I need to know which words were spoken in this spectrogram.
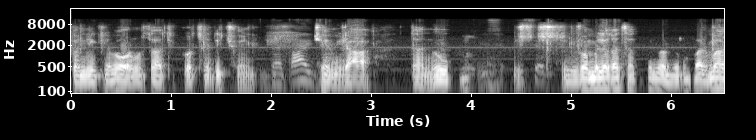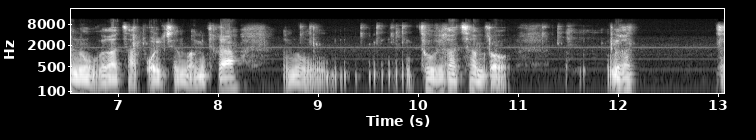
თქვენ იქნება 50% ჩვენი. ჩემი რა. და ნუ რომელიღაცა თემა მეგობარმა, ნუ ვიღაცა პოლიციელმა მითხრა, ნუ თუ ვიღაცამ რო ვიღაცა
